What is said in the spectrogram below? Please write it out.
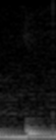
I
